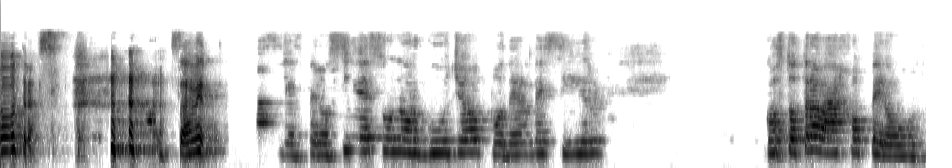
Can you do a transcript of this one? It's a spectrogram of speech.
otras, ¿sabes? Así es, pero sí es un orgullo poder decir, costó trabajo, pero,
